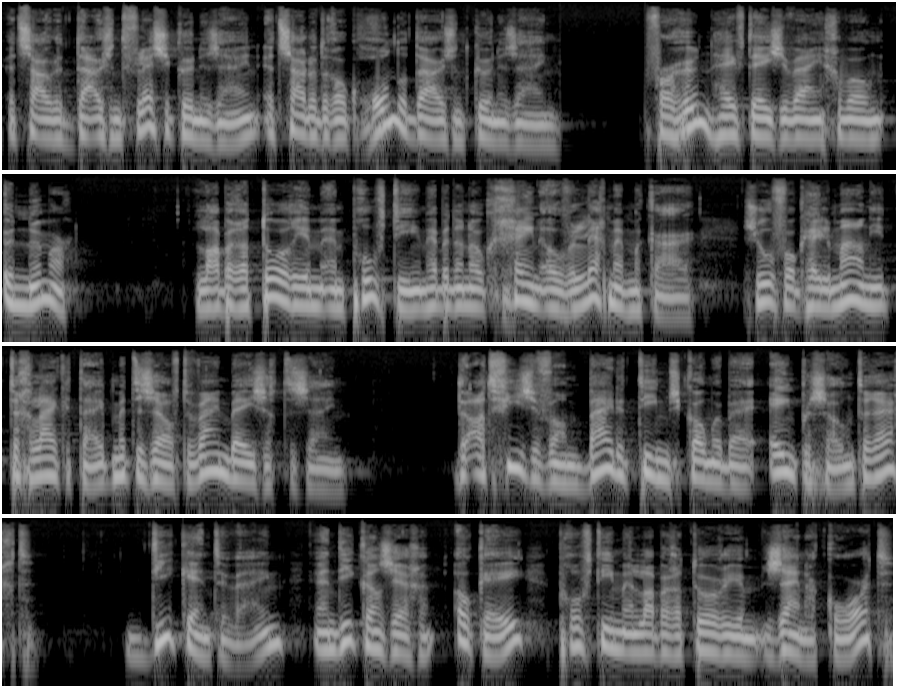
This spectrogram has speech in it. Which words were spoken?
Het zouden duizend flessen kunnen zijn, het zouden er ook honderdduizend kunnen zijn. Voor hun heeft deze wijn gewoon een nummer. Laboratorium en proefteam hebben dan ook geen overleg met elkaar. Ze hoeven ook helemaal niet tegelijkertijd met dezelfde wijn bezig te zijn. De adviezen van beide teams komen bij één persoon terecht. Die kent de wijn en die kan zeggen: Oké, proefteam en laboratorium zijn akkoord.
